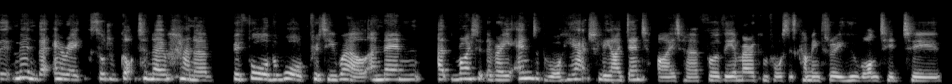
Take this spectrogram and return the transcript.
it meant that Eric sort of got to know Hanna before the war pretty well, and then at, right at the very end of the war, he actually identified her for the American forces coming through who wanted to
